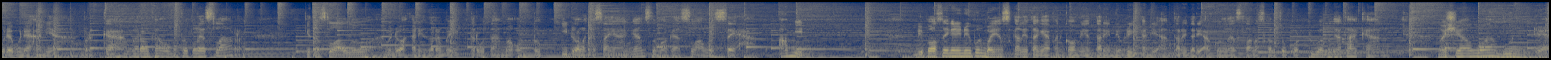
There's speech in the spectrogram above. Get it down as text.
mudah-mudahan ya berkah barokah untuk Leslar Kita selalu mendoakan yang terbaik terutama untuk idola kesayangan. Semoga selalu sehat, amin. Di postingan ini pun banyak sekali tanggapan komentar yang diberikan di antara dari akun Leslar Support 2 mengatakan Masya Allah bunda,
